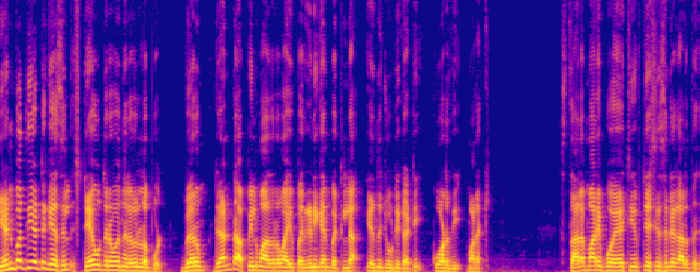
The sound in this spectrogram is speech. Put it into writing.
എൺപത്തിയെട്ട് കേസിൽ സ്റ്റേ ഉത്തരവ് നിലവിലുള്ളപ്പോൾ വെറും രണ്ട് അപ്പീൽ മാത്രമായി പരിഗണിക്കാൻ പറ്റില്ല എന്ന് ചൂണ്ടിക്കാട്ടി കോടതി മടക്കി. സ്ഥലം മാറിപ്പോയ ചീഫ് ജസ്റ്റിസിന്റെ കാലത്ത്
